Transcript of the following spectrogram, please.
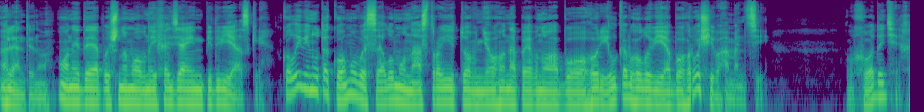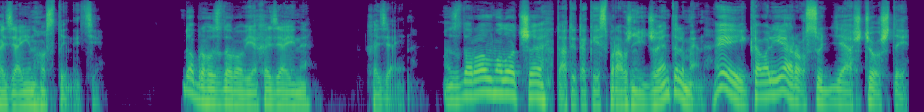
Гляньте но, он іде пишномовний хазяїн підв'язки. Коли він у такому веселому настрої, то в нього, напевно, або горілка в голові, або гроші в гаманці. Входить хазяїн гостиниці. Доброго здоров'я, хазяїне. Хазяїн. Здоров, молодче, та ти такий справжній джентльмен. Ей, кавальєро, суддя, що ж ти?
